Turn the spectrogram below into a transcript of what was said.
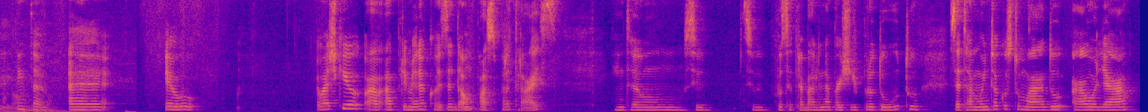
Mandar então, é, eu eu acho que a, a primeira coisa é dar um passo para trás. Então, se se você trabalha na parte de produto, você está muito acostumado a olhar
